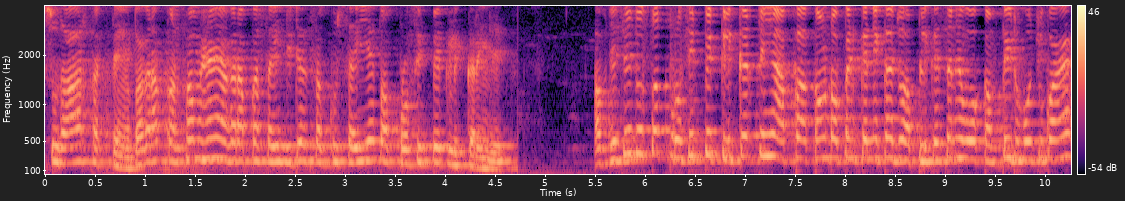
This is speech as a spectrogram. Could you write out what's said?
सुधार सकते हैं। तो अगर आप कन्फर्म है, अगर आपका सही डिटेल सब कुछ सही है तो आप प्रोसीड पे क्लिक करेंगे। अब जैसे दोस्तों आप प्रोसीड पे क्लिक करते हैं, आपका अकाउंट ओपन करने का जो एप्लीकेशन है, वो कंप्लीट हो चुका है।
